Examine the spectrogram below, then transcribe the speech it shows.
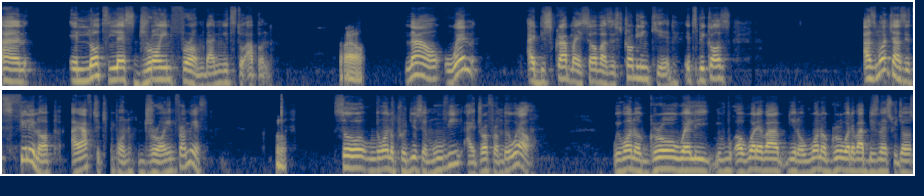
and a lot less drawing from that needs to happen. Wow. Now, when I describe myself as a struggling kid, it's because as much as it's filling up, I have to keep on drawing from it. Hmm. So we want to produce a movie, I draw from the well. We want to grow welly or whatever, you know, want to grow whatever business we just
